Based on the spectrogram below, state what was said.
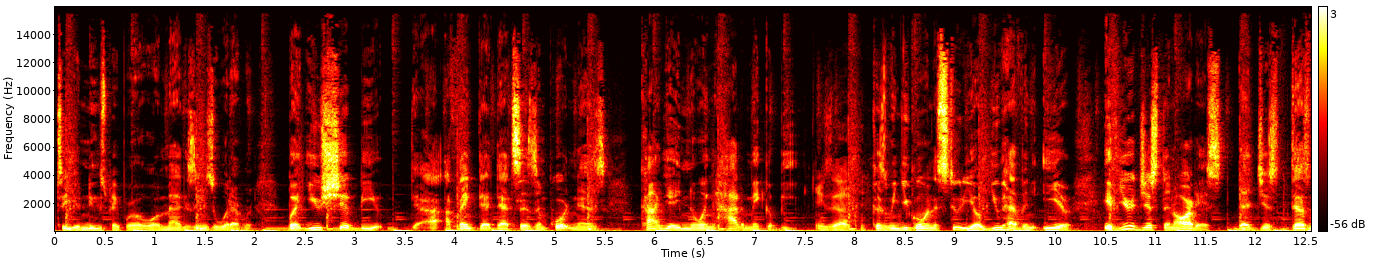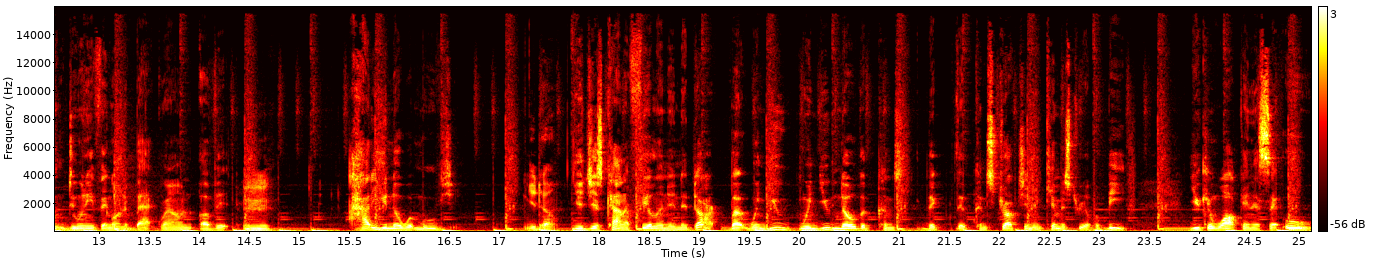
to your newspaper or, magazines or whatever but you should be I, I think that that's as important as kanye knowing how to make a beat Exactly. because when you go in the studio, you have an ear. If you're just an artist that just doesn't do anything on the background of it, Mhm. how do you know what moves you? You don't. You're just kind of feeling in the dark. But when you when you know the con- the, the construction and chemistry of a beat, you can walk in and say, "Ooh,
